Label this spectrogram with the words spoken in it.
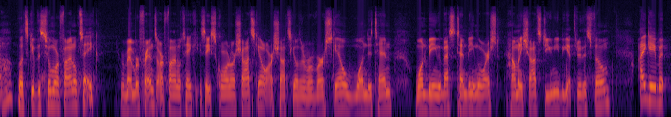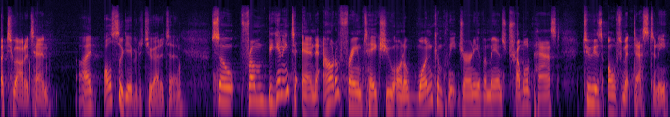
Uh, let's give this film our final take. Remember, friends, our final take is a score on our shot scale. Our shot scale is a reverse scale, 1 to 10, 1 being the best, 10 being the worst. How many shots do you need to get through this film? I gave it a 2 out of 10. I also gave it a 2 out of 10. So, from beginning to end, Out of Frame takes you on a one complete journey of a man's troubled past to his ultimate destiny.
